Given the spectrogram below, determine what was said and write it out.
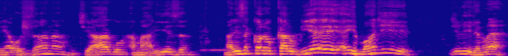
Tem a Osana, o Tiago, a Marisa. Marisa Carubi é, é irmã de, de Lília, não é?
